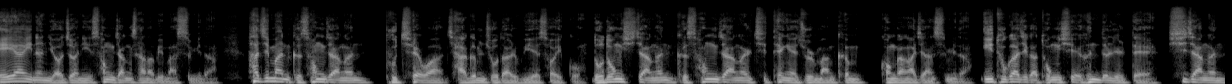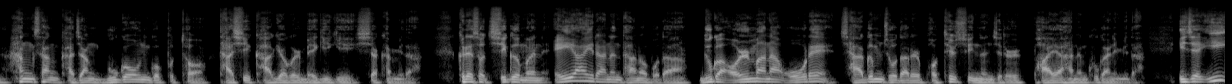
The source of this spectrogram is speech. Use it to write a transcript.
AI는 여전히 성장 산업이 맞습니다. 하지만 그 성장은 부채와 자금 조달 위에 서 있고 노동시장은 그 성장을 지탱해 줄 만큼 건강하지 않습니다. 이 두 가지가 동시에 흔들릴 때 시장은 항상 가장 무거운 곳부터 다시 가격을 매기기 시작합니다. 그래서 지금은 AI라는 단어보다 누가 얼마나 오래 자금 조달을 버틸 수 있는지를 봐야 하는 구간입니다. 이제 이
